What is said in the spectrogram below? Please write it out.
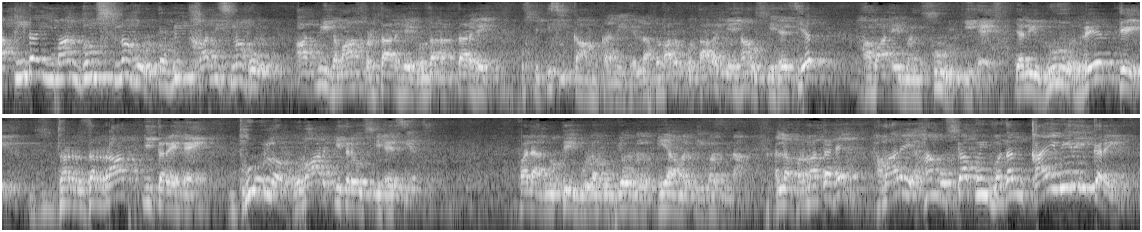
अकीदा ईमान दुरुस्त ना हो तोहहीद खालिश ना हो, आदमी नमाज़ पढ़ता रहे, रोज़ा रखता रहे, उसके किसी काम का नहीं है। अल्लाह तबारक ताला के यहाँ उसकी हैसियत हवा मंसूर की है। यानी रूह रेत के जर्रात की तरह है। धूल और गुबार की तरह उसकी हैसियत। है फला वजना। अल्लाह फरमाता है, हमारे, हम उसका कोई वज़न कायम ही नहीं करेंगे।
